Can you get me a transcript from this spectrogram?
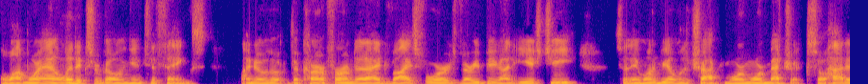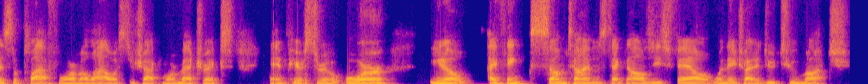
A lot more analytics are going into things. I know the, the current firm that I advise for is very big on ESG. So they want to be able to track more and more metrics. So how does the platform allow us to track more metrics and pierce through? Or, you know, I think sometimes technologies fail when they try to do too much,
